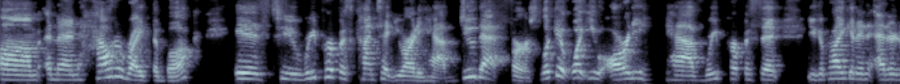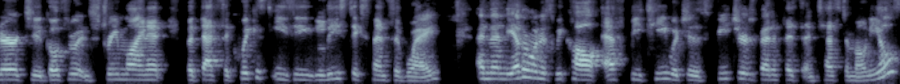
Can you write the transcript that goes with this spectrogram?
um, and then how to write the book is to repurpose content you already have. Do that first. Look at what you already have, repurpose it. You could probably get an editor to go through it and streamline it, but that's the quickest, easy, least expensive way. And then the other one is we call FBT, which is features, benefits, and testimonials.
